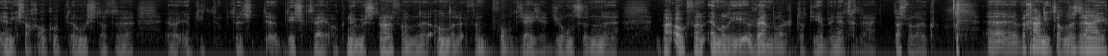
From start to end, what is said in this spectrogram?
En ik zag ook op de hoes dat uh, op, die, op, de, disc 2 ook nummers staan van de andere, van bijvoorbeeld J.J. Johnson. Maar ook van Emily Rambler. Dat die hebben we net gedraaid. Dat is wel leuk. we gaan iets anders draaien.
